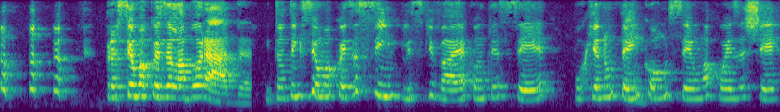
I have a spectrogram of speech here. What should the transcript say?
para ser uma coisa elaborada. Então tem que ser uma coisa simples que vai acontecer, porque não tem como ser uma coisa cheia.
